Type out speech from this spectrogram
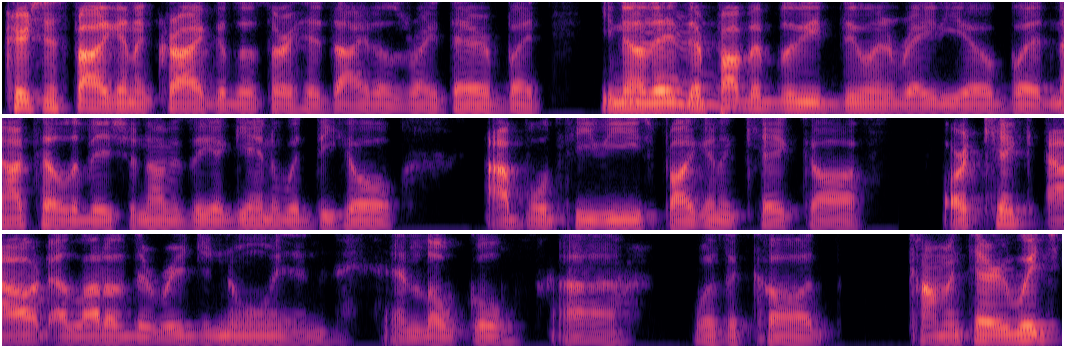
Christian's probably gonna cry because those are his idols right there. But you know, they they're probably doing radio, but not television. Obviously, again with the whole Apple TV is probably gonna kick off or kick out a lot of the original and and local uh what's it called commentary which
